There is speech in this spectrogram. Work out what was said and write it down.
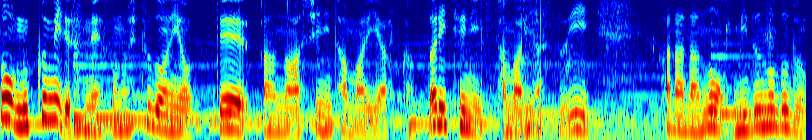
とむくみですねその湿度によってあの足にたまりやすかったり手にたまりやすい体の水の部分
